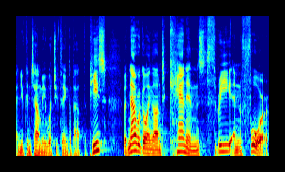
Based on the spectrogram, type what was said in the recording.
and you can tell me what you think about the piece. But now we're going on to canons 3 and 4.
